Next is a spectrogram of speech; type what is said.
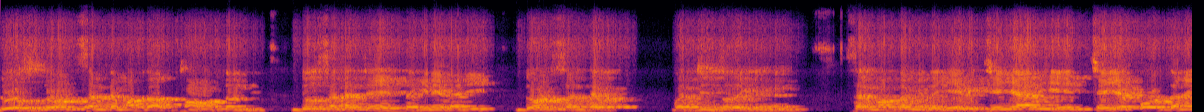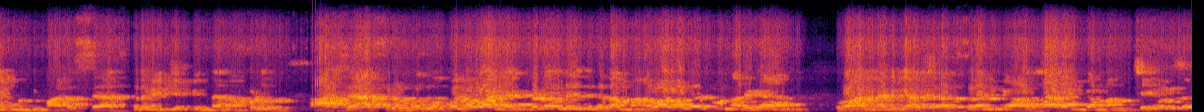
డూస్ డోంట్స్ అంటే మాత్రం అర్థం అవుతుంది. డూస్ అంటే చేయ తగినవని డోంట్స్ అంటే వర్జించదగినవి సరే మొత్తం మీద ఏవి చేయాలి ఏవి చేయకూడదు అనేటువంటి మాట శాస్త్రమే చెప్పింది అన్నప్పుడు ఆ శాస్త్రం చదువుకున్న వాళ్ళు ఎక్కడో లేదు కదా మన వాళ్ళలోనే ఉన్నారుగా. వాళ్ళని అడిగి ఆ శాస్త్రానికి ఆధారంగా మనం చేయవలసిన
